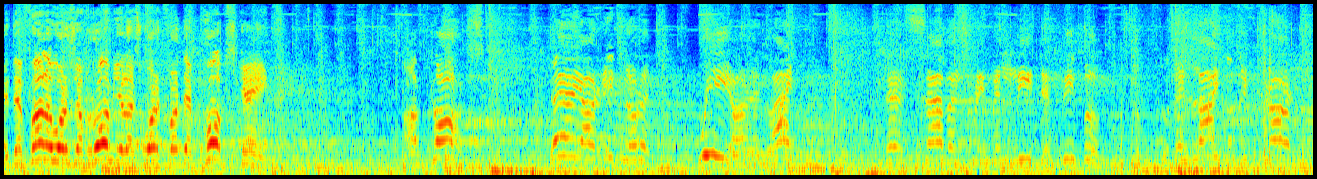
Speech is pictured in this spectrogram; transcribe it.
Did the followers of Romulus work for the Pope's gain? Of course! They are ignorant! We are enlightened! Their savagery will lead the people to the light of the church!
